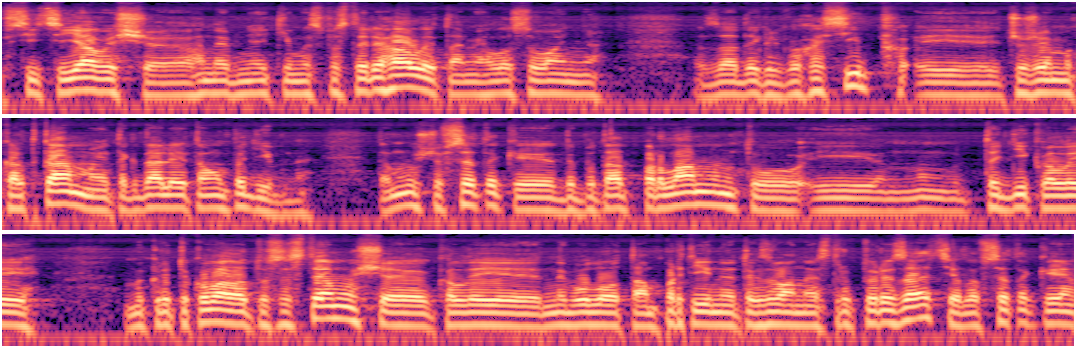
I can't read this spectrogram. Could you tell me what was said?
всі ці явища, ганебні, які ми спостерігали, там і голосування за декількох осіб, і чужими картками і так далі і тому подібне. Тому що все-таки депутат парламенту, і ну, тоді, коли ми критикували ту систему ще, коли не було там партійної так званої структуризації, але все-таки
